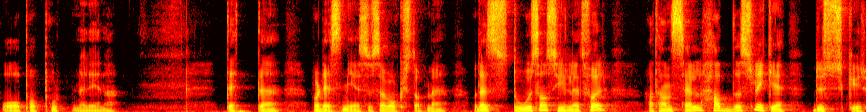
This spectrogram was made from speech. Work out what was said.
og på portene dine. Dette var det som Jesus er vokst opp med, og det er stor sannsynlighet for at han selv hadde slike dusker,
